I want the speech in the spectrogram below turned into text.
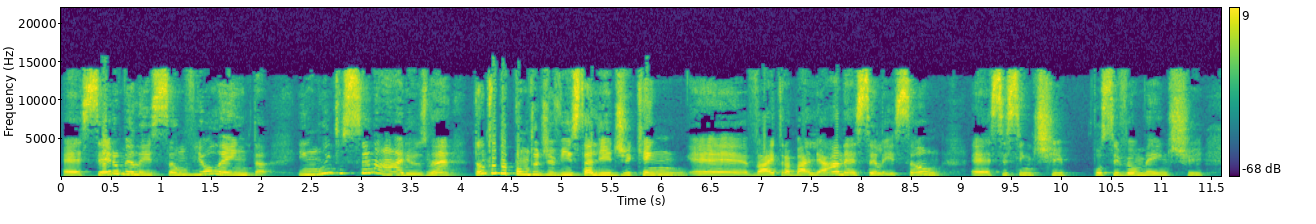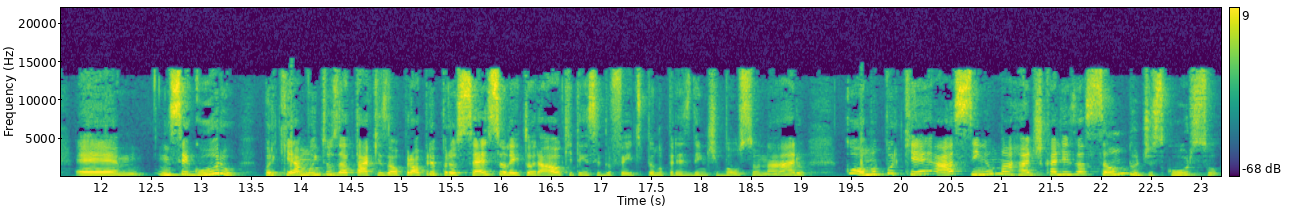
é, ser uma eleição violenta em muitos cenários, né? Tanto do ponto de vista ali de quem é, vai trabalhar nessa eleição, é, se sentir possivelmente é, inseguro, porque há muitos ataques ao próprio processo eleitoral que tem sido feito pelo presidente Bolsonaro, como porque há sim uma radicalização do discurso,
